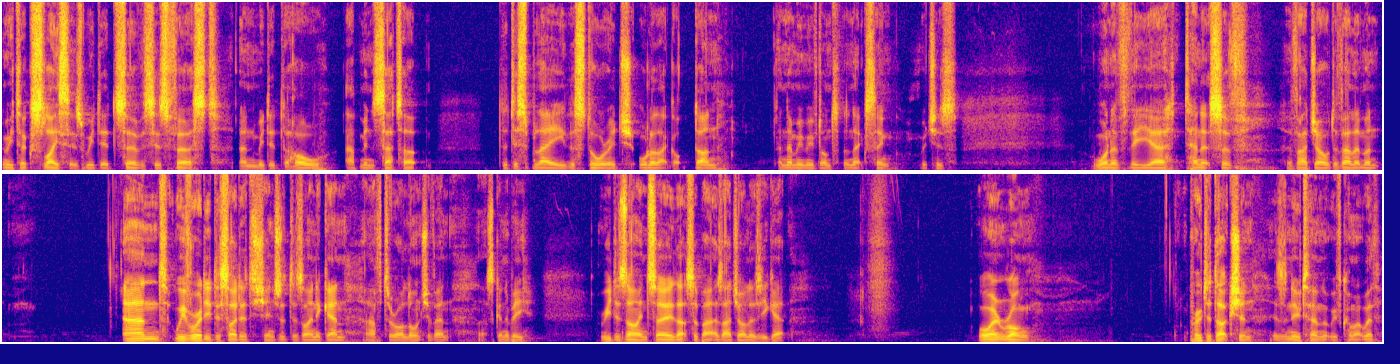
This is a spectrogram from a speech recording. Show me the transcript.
We took slices, we did services first, and we did the whole admin setup, the display, the storage, all of that got done. And then we moved on to the next thing, which is one of the uh, tenets of, of agile development. And we've already decided to change the design again after our launch event. That's going to be redesigned, so that's about as agile as you get. What went wrong? Protoduction is a new term that we've come up with.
